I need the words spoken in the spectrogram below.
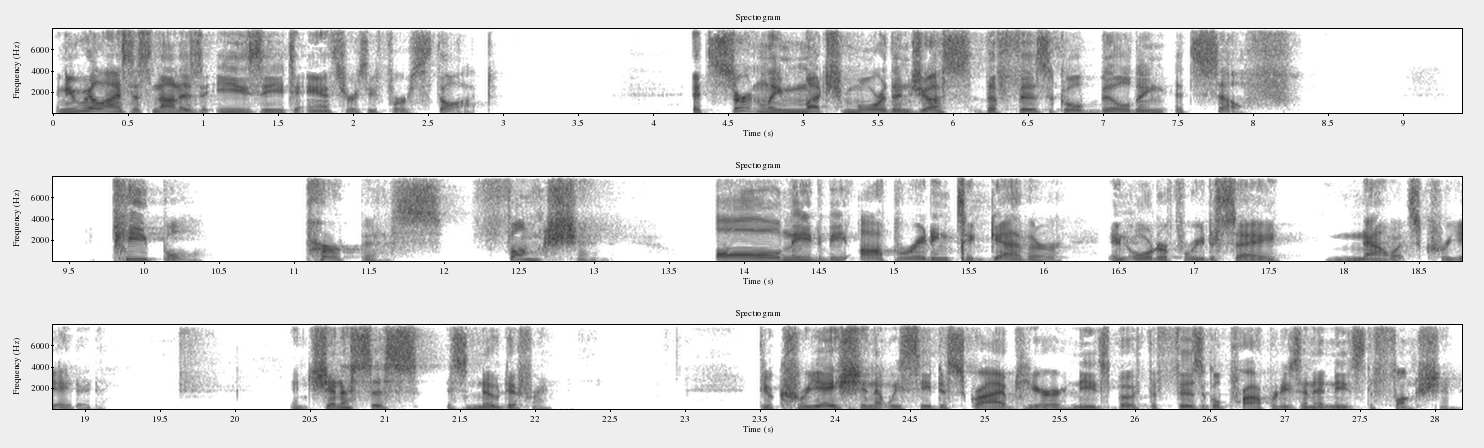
And you realize it's not as easy to answer as you first thought. It's certainly much more than just the physical building itself. People, purpose, function, all need to be operating together in order for you to say, now it's created. And Genesis is no different. The creation that we see described here needs both the physical properties and it needs the function.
